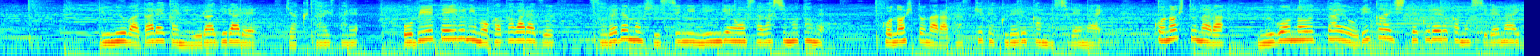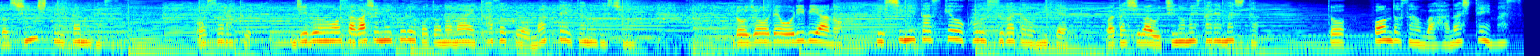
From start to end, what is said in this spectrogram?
犬は誰かに裏切られ虐待され怯えているにもかかわらずそれでも必死に人間を探し求めこの人なら助けてくれるかもしれない。この人なら無言の訴えを理解してくれるかもしれないと信じていたのです。おそらく自分を探しに来ることのない家族を待っていたのでしょう。路上でオリビアの必死に助けを請う姿を見て私は打ちのめされました。とフォンドさんは話しています。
